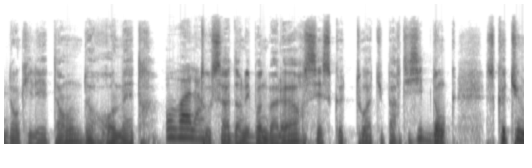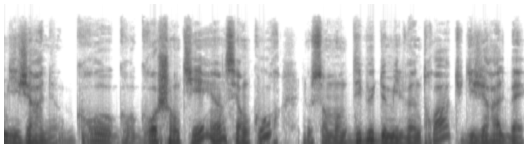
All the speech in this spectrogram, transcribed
Donc il est temps de remettre tout ça dans les bonnes valeurs. C'est ce que toi tu participes. Donc ce que tu me dis, Gérald, gros gros gros chantier, hein, c'est en cours. Nous sommes en début 2023. Tu dis, Gérald, ben,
